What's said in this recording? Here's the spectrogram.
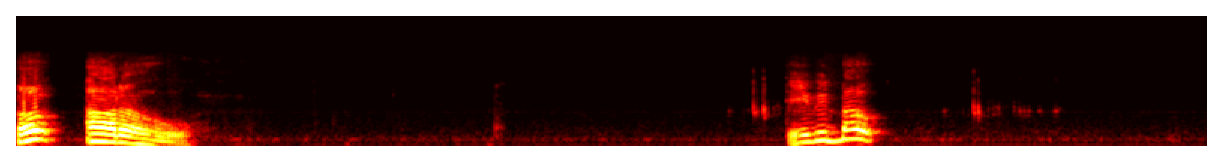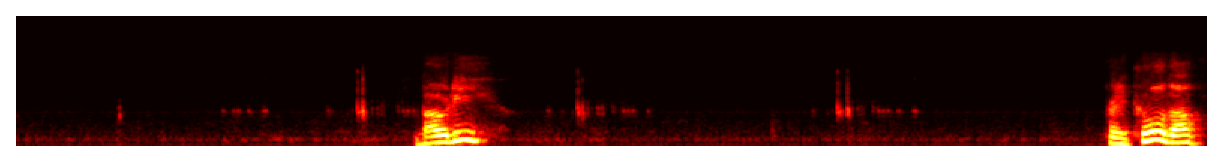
Boat Auto. David Boat. Bote. Pretty cool though.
